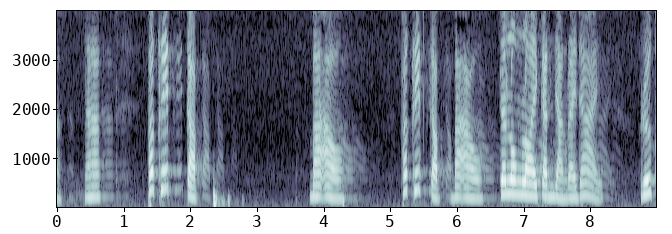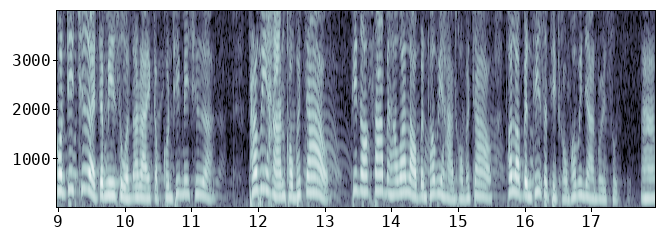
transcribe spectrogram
ะนะคะพระคริสต์กับบาอัลพระคริสต์กับบาอัลจะลงรอยกันอย่างไรได้ หรือคนที่เชื่อจะมีส่วนอะไรกับคนที่ไม่เชื่อ พระวิหารของพระเจ้า พี่น้องทราบไหมคะว่าเราเป็นพระวิหารของพระเจ้า เพราะเราเป็นที่สถิตของพระวิญญาณบริสุทธิ์นะคะ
